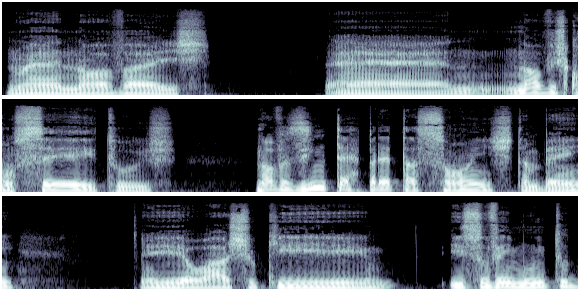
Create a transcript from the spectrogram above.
não é? Novas. é, novos conceitos, novas interpretações também. E eu acho que isso vem muito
